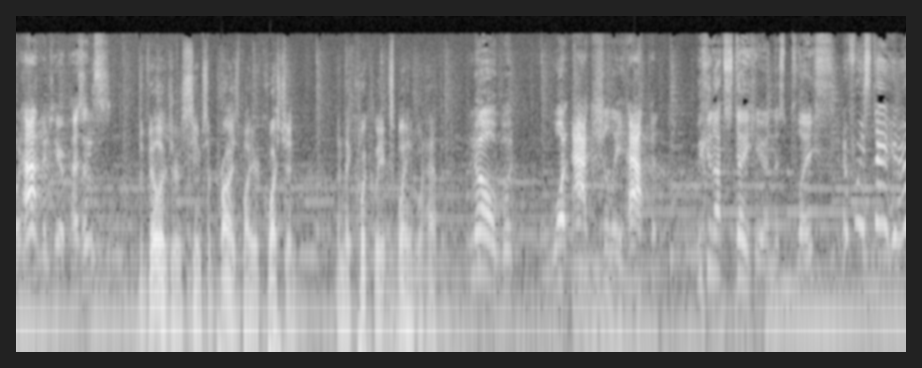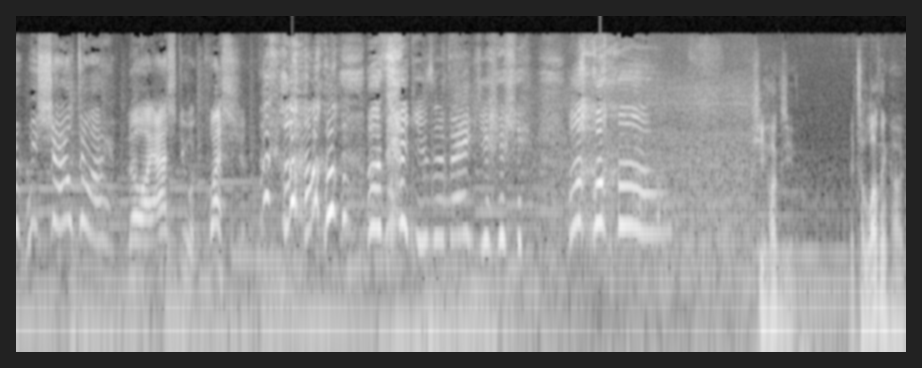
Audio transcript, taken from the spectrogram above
What happened here, peasants? The villagers seem surprised by your question, and they quickly explained what happened. No, but what actually happened? We cannot stay here in this place. If we stay here, we shall die. No, I asked you a question. oh, thank you, sir, thank you. She hugs you. It's a loving hug,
